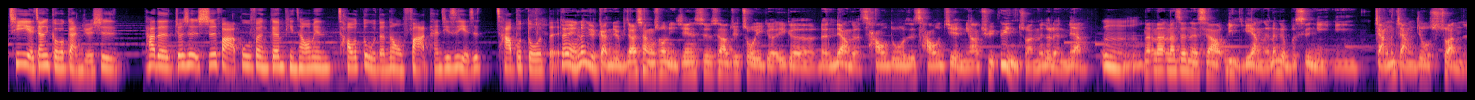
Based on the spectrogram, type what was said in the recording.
七爷这样给我感觉是。他的就是施法部分跟平常外面超度的那种法坛其实也是差不多的。对，那个感觉比较像说，你今天是不是要去做一个一个能量的超度或是超荐，你要去运转那个能量。嗯，那那那真的是要力量的，那个不是你你讲讲就算了。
